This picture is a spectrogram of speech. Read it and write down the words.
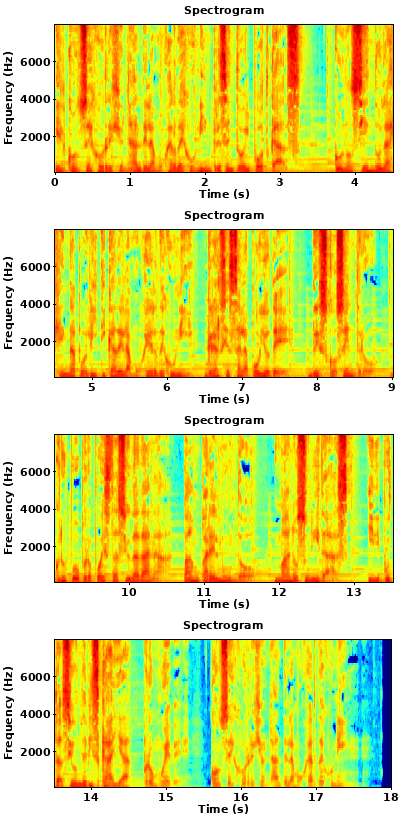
El Consejo Regional de la Mujer de Junín presentó el podcast Conociendo la Agenda Política de la Mujer de Junín, gracias al apoyo de Descocentro, Grupo Propuesta Ciudadana, PAN para el Mundo, Manos Unidas y Diputación de Vizcaya. Promueve Consejo Regional de la Mujer de Junín.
